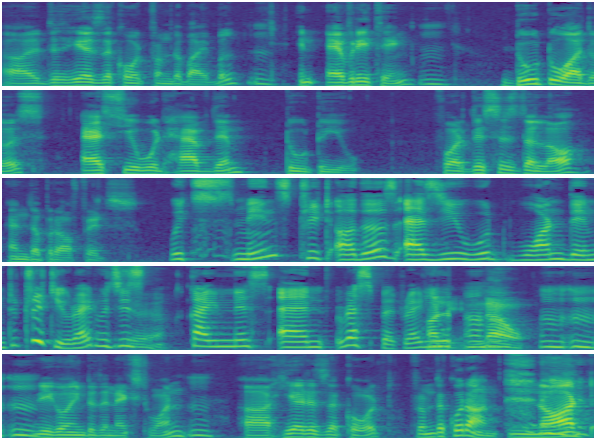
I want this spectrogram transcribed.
Uh, here's the quote from the Bible: mm. "In everything, do to others as you would have them do to you, for this is the law and the prophets." Which means treat others as you would want them to treat you, right? Which is Yeah. kindness and respect, right? You- uh-huh. Now, we're going to the next one. Uh, here is a quote from the Quran Not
